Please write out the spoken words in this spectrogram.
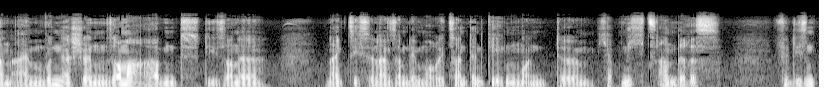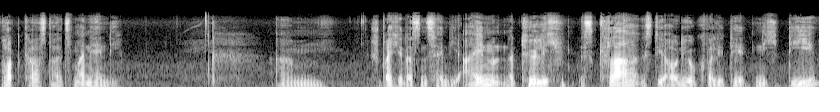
an einem wunderschönen Sommerabend. Die Sonne neigt sich so langsam dem Horizont entgegen und äh, ich habe nichts anderes für diesen Podcast als mein Handy. Ähm, spreche das ins Handy ein und natürlich ist klar, ist die Audioqualität nicht die,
